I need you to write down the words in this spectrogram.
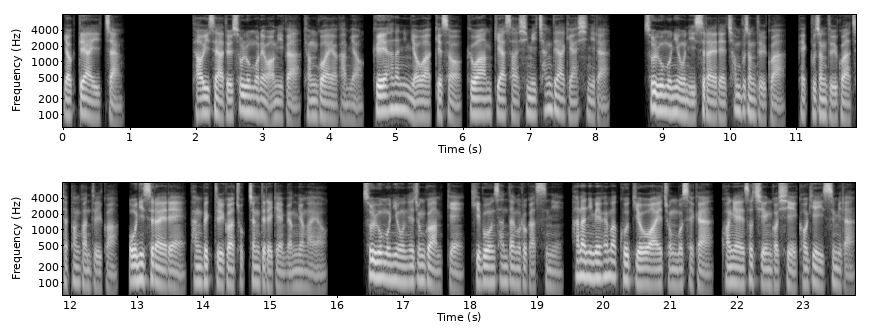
역대하 1장 다윗의 아들 솔로몬의 왕위가 견고하여 가며 그의 하나님 여호와께서 그와 함께 하사 심히 창대하게 하시니라. 솔로몬이 온 이스라엘의 천부장들과 백부장들과 재판관들과 온 이스라엘의 방백들과 족장들에게 명령하여 솔로몬이 온 회중과 함께 기브온 산당으로 갔으니 하나님의 회막 곧 여호와의 종모세가 광야에서 지은 것이 거기에 있음이라.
